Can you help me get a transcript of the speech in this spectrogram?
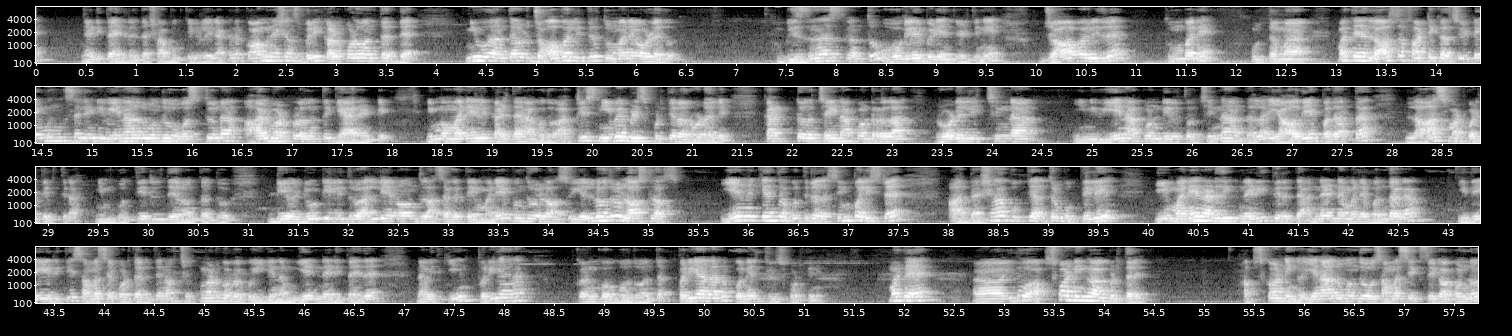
ನಡೀತಾ ಇದ್ರೆ ದಶಾಭುಕ್ತಿಗಳಲ್ಲಿ. ಯಾಕಂದ್ರೆ ಕಾಂಬಿನೇಷನ್ಸ್ ಬರೀ ಕಳ್ಕೊಳ್ಳುವಂಥದ್ದೇ. ನೀವು ಅಂತವ್ರು ಜಾಬಲ್ಲಿ ಇದ್ರೆ ತುಂಬಾನೇ ಒಳ್ಳೇದು. ಬಿಸ್ನೆಸ್ ಅಂತೂ ಹೋಗ್ಲೇಬೇಡಿ ಅಂತ ಹೇಳ್ತೀನಿ. ಜಾಬ್ ಅಲ್ಲಿ ಇದ್ರೆ ತುಂಬಾನೇ ಉತ್ತಮ. ಮತ್ತೆ ಲಾಸ್ ಆಫ್ ಆರ್ಟಿಕಲ್ಸ್ ಈ ಟೈಮಿಂಗ್ಸ್ ಅಲ್ಲಿ ನೀವು ಏನಾದ್ರು ಒಂದು ವಸ್ತುನ ಹಾಳು ಮಾಡ್ಕೊಳ್ಳೋದಂತೂ ಗ್ಯಾರಂಟಿ ನಿಮ್ಮ ಮನೆಯಲ್ಲಿ ಕಳ್ತನ ಆಗೋದು. ಅಟ್ಲೀಸ್ಟ್ ನೀವೇ ಬಿಡಿಸ್ಬಿಡ್ತೀರ ರೋಡಲ್ಲಿ ಕರೆಕ್ಟ್ ಚೈನ್ ಹಾಕೊಂಡ್ರಲ್ಲ ರೋಡಲ್ಲಿ ಚಿನ್ನ ಈ ನೀವು ಏನ್ ಹಾಕೊಂಡಿರುತ್ತೋ ಚಿನ್ನ ಅಂತಲ್ಲ, ಯಾವುದೇ ಪದಾರ್ಥ ಲಾಸ್ ಮಾಡ್ಕೊಳ್ತಿರ್ತೀರ. ನಿಮ್ಗೆ ಗೊತ್ತಿಲ್ಲದೆ ಇರೋವಂಥದ್ದು ಡ್ಯೂಟಿಲಿದ್ರು ಅಲ್ಲಿ ಏನೋ ಒಂದು ಲಾಸ್ ಆಗುತ್ತೆ ಮನೆಗೆ ಬಂದ್ರು ಲಾಸ್ ಎಲ್ಲೋದ್ರೂ ಲಾಸ್ ಲಾಸ್ ಏನಕ್ಕೆ ಅಂತ ಗೊತ್ತಿರಲ್ಲ ಸಿಂಪಲ್ ಇಷ್ಟೇ. ಆ ದಶಾಭುಕ್ತಿ, ಅಂತರ್ಭುಕ್ತಿಲಿ ಈ ಮನೆ ನಡೆದಿ, ನಡೀತಿರುತ್ತೆ. ಹನ್ನೆರಡನೇ ಮನೆ ಬಂದಾಗ ಇದೇ ರೀತಿ ಸಮಸ್ಯೆ ಕೊಡ್ತಾ ಇರುತ್ತೆ. ನಾವು ಚೆಕ್ ಮಾಡ್ಕೋಬೇಕು, ಈಗ ನಮ್ಗೆ ಏನು ನಡೀತಾ ಇದೆ. ನಾವು ಇದಕ್ಕೆ ಏನು ಪರಿಹಾರ ಕಂಡ್ಕೋಬಹುದು ಅಂತ. ಪರಿಹಾರನ ಕೊನೆಯಲ್ಲಿ ತಿಳಿಸ್ಕೊಡ್ತೀನಿ. ಮತ್ತೆ ಇದು ಅಪ್ಸ್ಕಾಂಡಿಂಗ್ ಆಗ್ಬಿಡ್ತಾರೆ. ಅಪ್ಸ್ಕಾಂಡಿಂಗ್ ಏನಾದ್ರು ಒಂದು ಸಮಸ್ಯೆಗೆ ಸಿಗಾಕೊಂಡು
